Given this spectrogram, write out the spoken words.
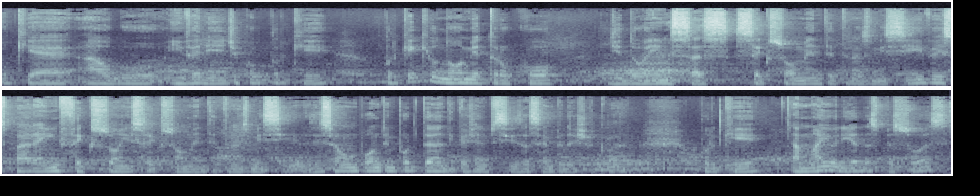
o que é algo inverídico, porque por que, que o nome trocou de doenças sexualmente transmissíveis para infecções sexualmente transmissíveis? Isso é um ponto importante que a gente precisa sempre deixar claro, porque a maioria das pessoas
